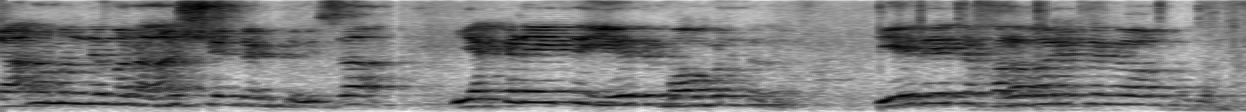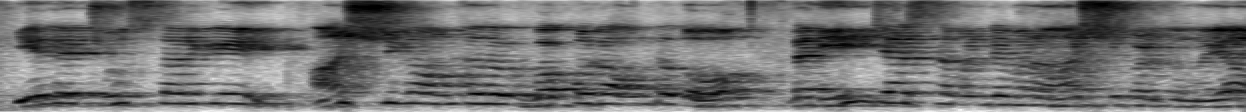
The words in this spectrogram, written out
చాలా మంది మన ఆశ ఏంటంటే తెలుసా? ఎక్కడైతే ఏది బాగుంటుందో ఏదైతే ఫలభరితంగా ఉంటుందో ఏదైతే చూస్తానికి ఆశగా ఉంటుందో గొప్పగా ఉంటుందో దాన్ని ఏం చేస్తామంటే మనం ఆశపడుతున్నాయా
